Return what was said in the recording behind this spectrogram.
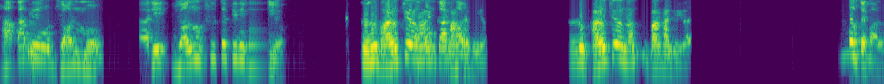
ঢাকাতে ওর জন্ম কাজেই জন্মসূত্রে তিনি ভারতীয়। শুধু ভারতীয় নয় বাঙালিও। শুধু ভারতীয় নন বাঙালিও। বলতে পারো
